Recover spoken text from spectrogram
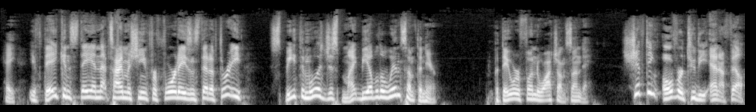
Hey, if they can stay in that time machine for four days instead of three, Spieth and Woods just might be able to win something here. But they were fun to watch on Sunday. Shifting over to the NFL,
